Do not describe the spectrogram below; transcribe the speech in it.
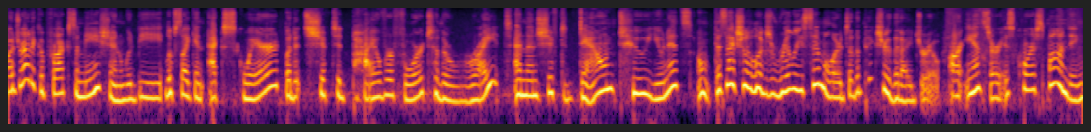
quadratic approximation would be, looks like an x squared, but it's shifted pi over 4 to the right and then shifted down two units. Oh, this actually looks really similar to the picture that I drew. Our answer is corresponding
